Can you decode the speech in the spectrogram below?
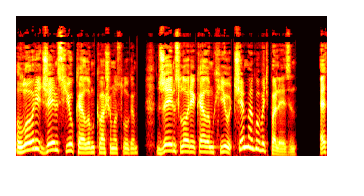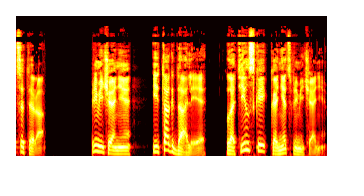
Лори Джеймс Хью Кэллум к вашим услугам. Джеймс Лори Кэллум Хью, чем могу быть полезен? Эцетера. Примечание. И так далее. Латинский конец примечания.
